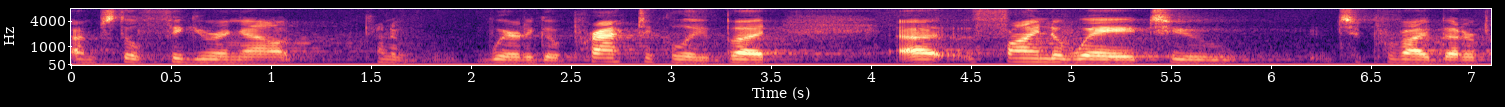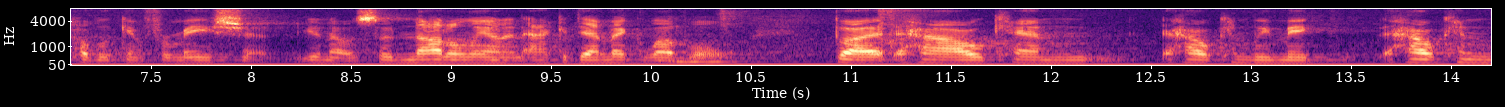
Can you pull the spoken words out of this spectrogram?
I'm still figuring out kind of where to go practically, but uh, find a way to to provide better public information. You know, so not only on an academic level, but how can how can we make how can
